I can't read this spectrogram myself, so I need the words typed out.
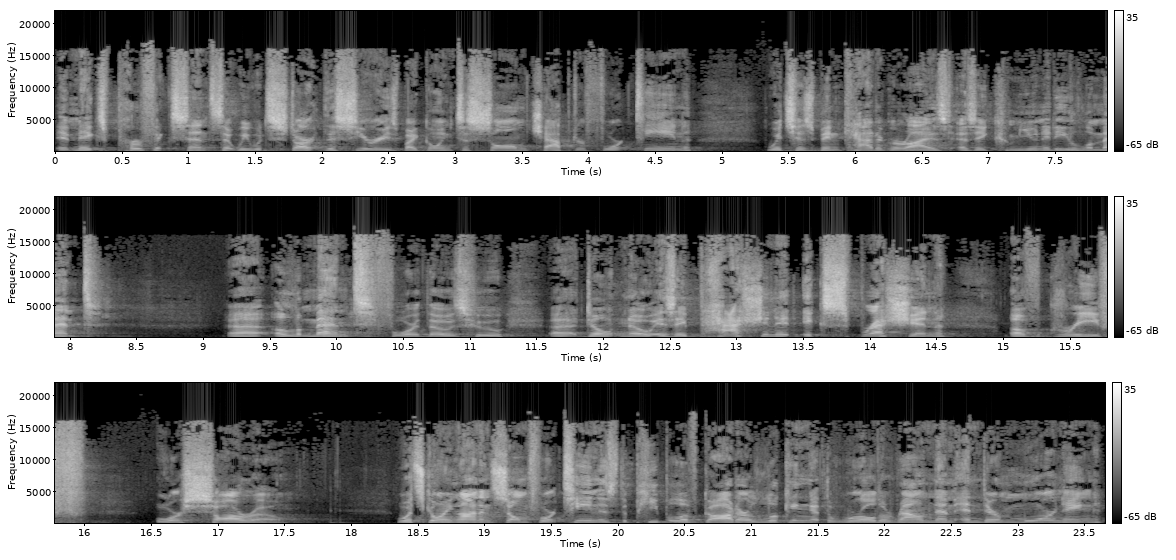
it makes perfect sense that we would start this series by going to Psalm chapter 14, which has been categorized as a community lament. Uh, a lament, for those who uh, don't know, is a passionate expression of grief or sorrow. What's going on in Psalm 14 is the people of God are looking at the world around them and they're mourning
